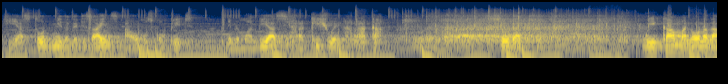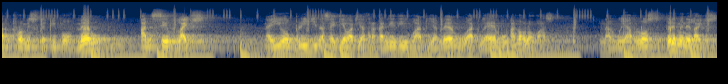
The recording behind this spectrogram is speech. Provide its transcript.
He has told me that the designs are almost complete. Nimemwambia siharakishwe haraka so that we come and honor that promise to the people of Meru and save lives. Na hiyo bridge inasaidia watu ya Tharaka Nithi, watu ya Meru, watu ya Embu and all of us. Na we have lost very many lives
